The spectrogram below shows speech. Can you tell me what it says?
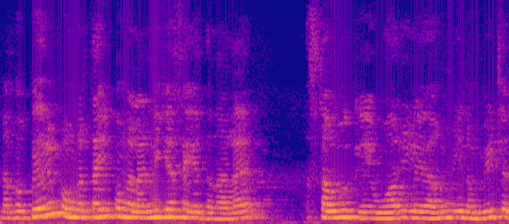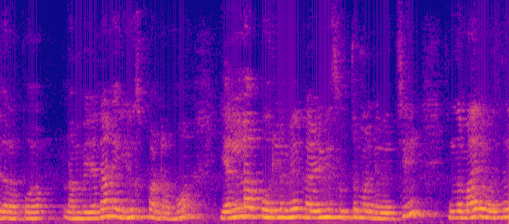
நம்ம பெரும்பொங்கல் தைப்பொங்கல் அன்றைக்கே செய்யறதுனால ஸ்டவ்வுக்கு உரல் அம்மி நம்ம வீட்டில் இருக்கிற பொ நம்ம என்னென்ன யூஸ் பண்ணுறோமோ எல்லா பொருளுமே கழுவி சுத்தம் பண்ணி வச்சு இந்த மாதிரி வந்து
